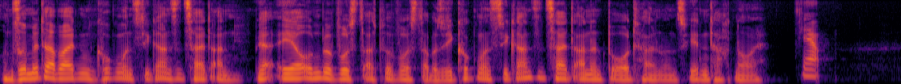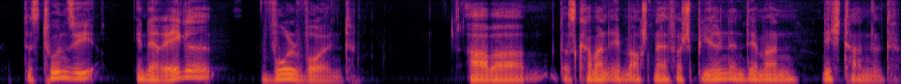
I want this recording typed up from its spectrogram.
unsere Mitarbeiter gucken uns die ganze Zeit an. Ja, eher unbewusst als bewusst, aber sie gucken uns die ganze Zeit an und beurteilen uns jeden Tag neu. Ja. Das tun sie in der Regel wohlwollend. Aber das kann man eben auch schnell verspielen, indem man nicht handelt.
